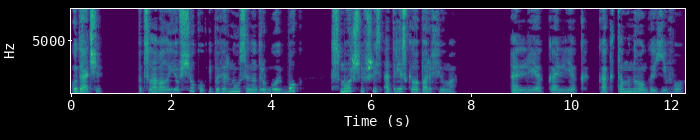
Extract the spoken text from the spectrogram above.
«Удачи!» Поцеловал ее в щеку и повернулся на другой бок, сморщившись от резкого парфюма. «Олег, Олег, как-то много его!»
